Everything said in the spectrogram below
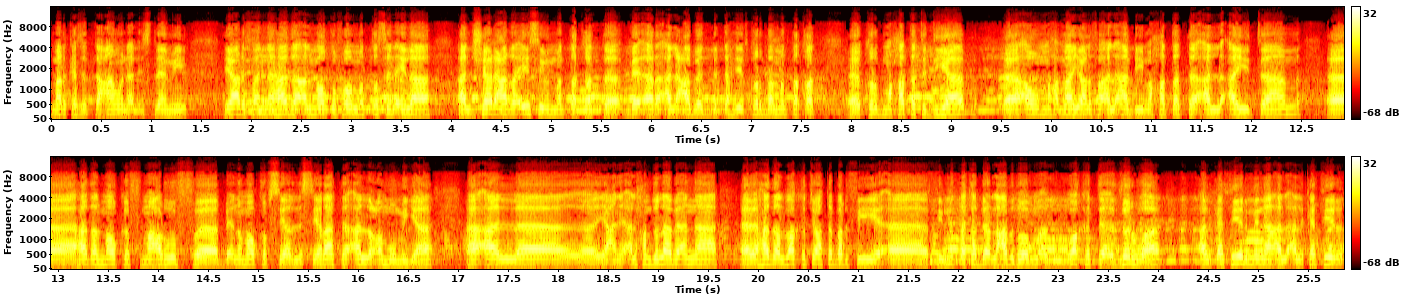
مركز التعاون الإسلامي يعرف أن هذا الموقف هو متصل إلى الشارع الرئيسي من منطقة بئر العبد بالتحديد قرب منطقة قرب محطة دياب أو ما يعرف الآن بمحطة الأيتام. هذا الموقف معروف بأنه موقف للسيارات العمومية. يعني الحمد لله بأن هذا الوقت يعتبر في في منطقة بئر العبد هو وقت ذروة. الكثير من الكثير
